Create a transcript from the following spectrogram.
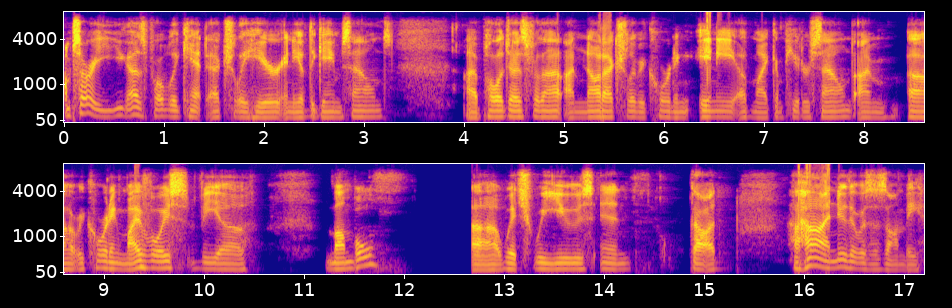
I'm sorry, you guys probably can't actually hear any of the game sounds. I apologize for that. I'm not actually recording any of my computer sound. I'm uh, recording my voice via Mumble, uh, which we use in God. Haha, I knew there was a zombie.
